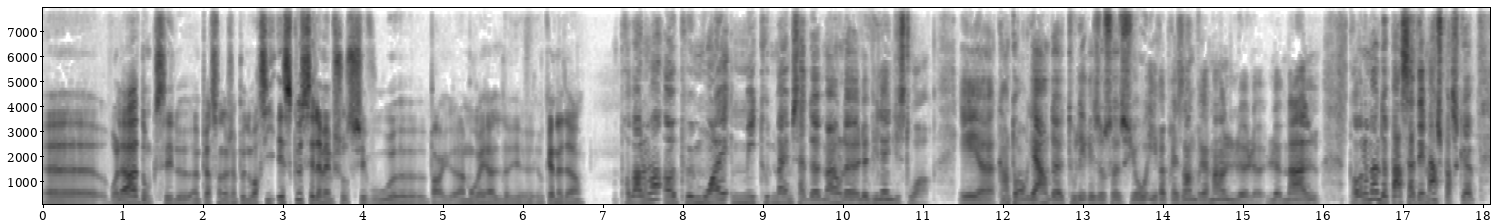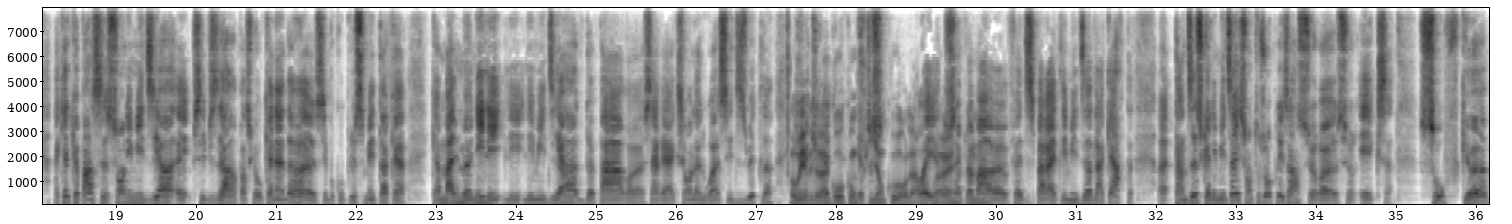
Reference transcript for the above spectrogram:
voilà, donc c'est un personnage un peu noirci. Est-ce que c'est la même chose chez vous, par, à Montréal, au Canada? Probablement un peu moins, mais tout de même, ça demeure le, vilain de l'histoire. Et euh, quand on regarde euh, tous les réseaux sociaux, il représente vraiment le, le, mal. Probablement de par sa démarche, parce que à quelque part, ce sont les médias. C'est bizarre parce qu'au Canada, euh, c'est beaucoup plus Meta qu'à qu malmener les, les, les, médias de par sa réaction à la loi C-18. Là, oui, il y a un gros conflit en cours là. Oui, il a tout simplement mm. fait disparaître les médias de la carte. tandis que les médias, ils sont toujours présents sur sur X, sauf que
